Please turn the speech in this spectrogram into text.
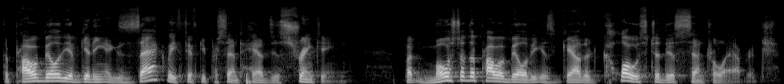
The probability of getting exactly 50% heads is shrinking, but most of the probability is gathered close to this central average.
